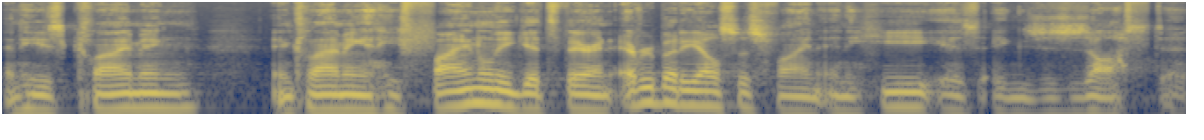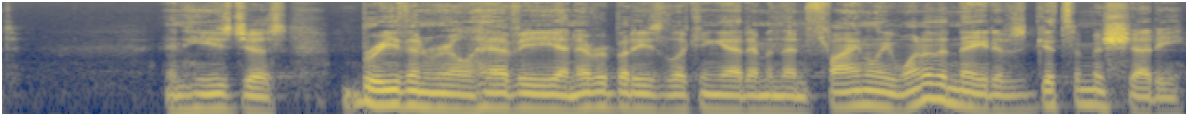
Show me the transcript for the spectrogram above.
and he's climbing and climbing, and he finally gets there, and everybody else is fine, and he is exhausted. And he's just breathing real heavy, and everybody's looking at him. And then finally, one of the natives gets a machete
